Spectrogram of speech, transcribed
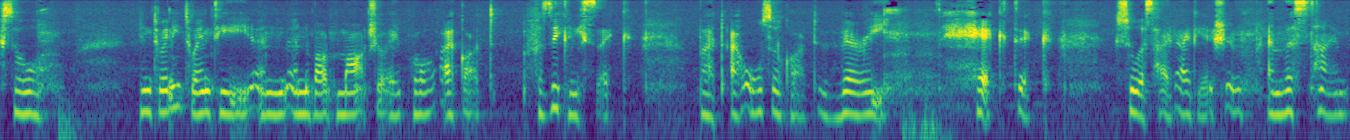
So in 2020, and in about March or April, I got physically sick, but I also got very hectic suicide ideation. And this time,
